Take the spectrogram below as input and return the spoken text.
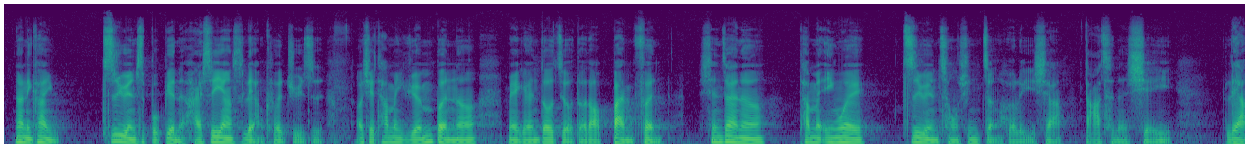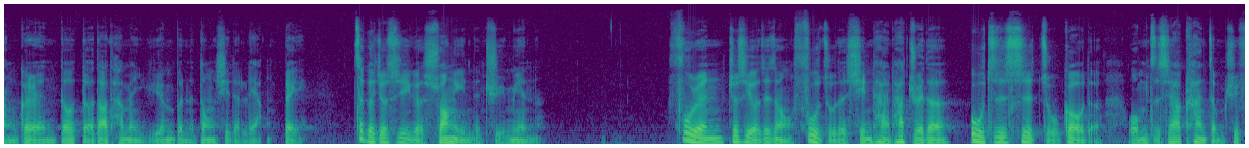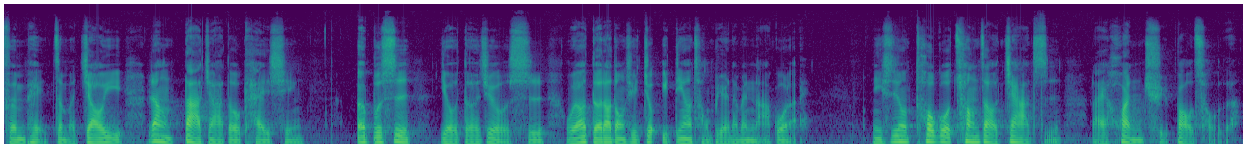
那你看资源是不变的，还是一样是两颗橘子，而且他们原本呢每个人都只有得到半份，现在呢他们因为资源重新整合了一下，达成了协议，两个人都得到他们原本的东西的两倍，这个就是一个双赢的局面了。富人就是有这种富足的心态，他觉得。物资是足够的，我们只是要看怎么去分配，怎么交易，让大家都开心，而不是有得就有失。我要得到东西，就一定要从别人那边拿过来。你是用透过创造价值来换取报酬的，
